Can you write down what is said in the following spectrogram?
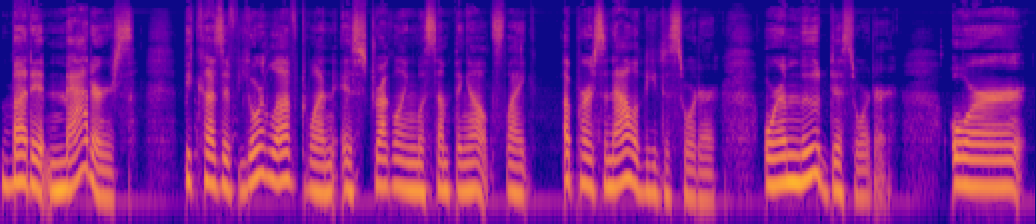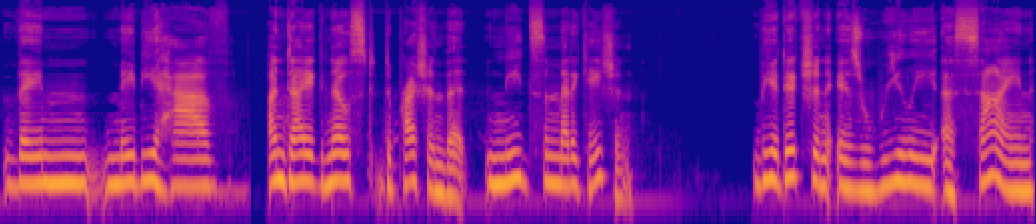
But it matters because if your loved one is struggling with something else, like a personality disorder or a mood disorder, or they m- maybe have undiagnosed depression that needs some medication. The addiction is really a sign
